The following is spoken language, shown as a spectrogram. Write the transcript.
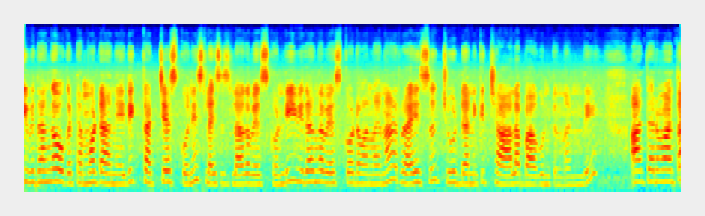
ఈ విధంగా ఒక టమోటా అనేది కట్ చేసుకొని స్లైసెస్ లాగా వేసుకోండి. ఈ విధంగా వేసుకోవడం వలన రైస్ చూడడానికి చాలా బాగుంటుందండి. ఆ తర్వాత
